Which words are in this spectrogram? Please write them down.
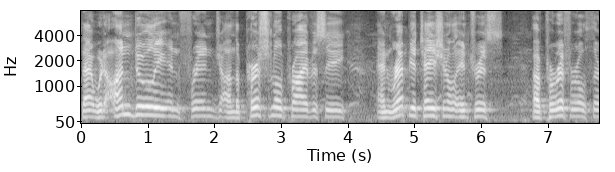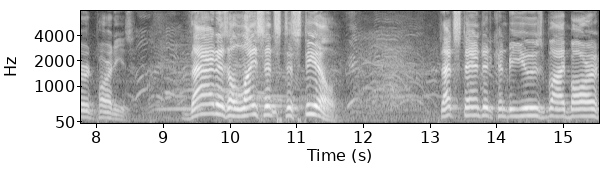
that would unduly infringe on the personal privacy and reputational interests of peripheral third parties. That is a license to steal. That standard can be used by Barr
